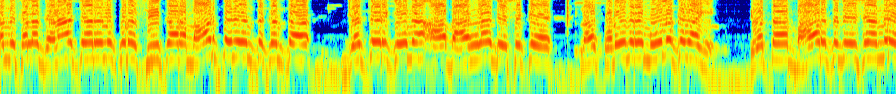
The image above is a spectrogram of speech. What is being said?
ಒಂದು ಸಲ ಗಣಾಚಾರನೂ ಕೂಡ ಸ್ವೀಕಾರ ಮಾಡ್ತದೆ ಅಂತಕ್ಕಂತ ಎಚ್ಚರಿಕೆಯನ್ನ ಆ ಬಾಂಗ್ಲಾದೇಶಕ್ಕೆ ನಾವು ಕೊಡುವುದರ ಮೂಲಕವಾಗಿ. ಇವತ್ತ ಭಾರತ ದೇಶ ಅಂದ್ರೆ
